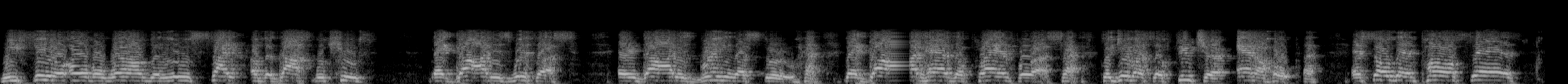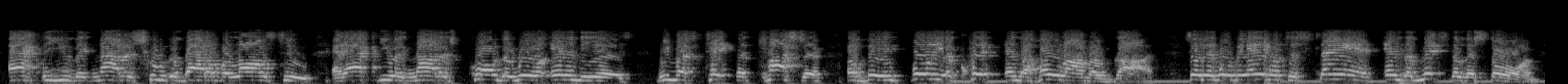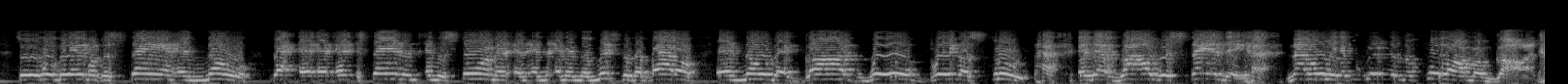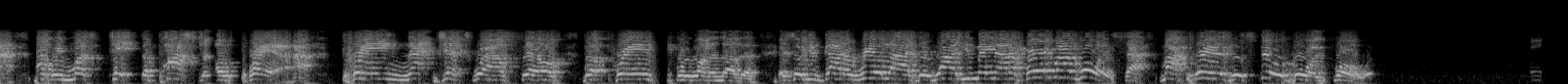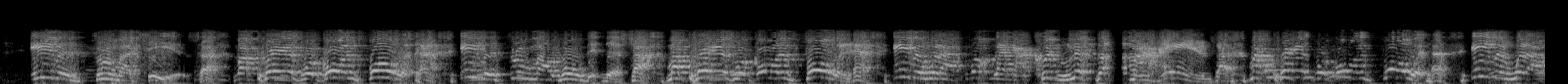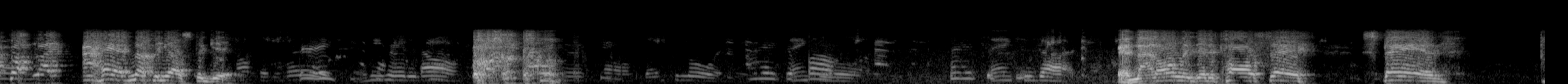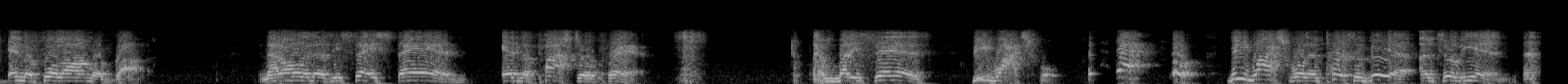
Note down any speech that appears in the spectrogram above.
we feel overwhelmed and lose sight of the gospel truth that God is with us and God is bringing us through, that God has a plan for us to give us a future and a hope. And so then Paul says, after you've acknowledged who the battle belongs to, and after you acknowledge who the real enemy is, we must take the posture of being fully equipped in the whole armor of God so that we'll be able to stand in the midst of the storm, so that we'll be able to stand and know that, and, and stand in, in, the storm and, and, and in the midst of the battle and know that God will bring us through. And that while we're standing, not only equipped in the full armor of God, but we must take the posture of prayer praying not just for ourselves, but praying for one another. And so you've got to realize that while you may not have heard my voice, uh, my prayers were still going forward even through my tears. Uh, my prayers were going forward, uh, even through my woundedness. My prayers were going forward, even when I felt like I couldn't lift up my hands. My prayers were going forward, even when I felt like I had nothing else to give. He heard it all. Thank you, Lord. Thank you, Lord. Thank you, God. And not only did Paul say, stand in the full armor of God. Not only does he say stand in the posture of prayer, but he says be watchful. be watchful and persevere until the end.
